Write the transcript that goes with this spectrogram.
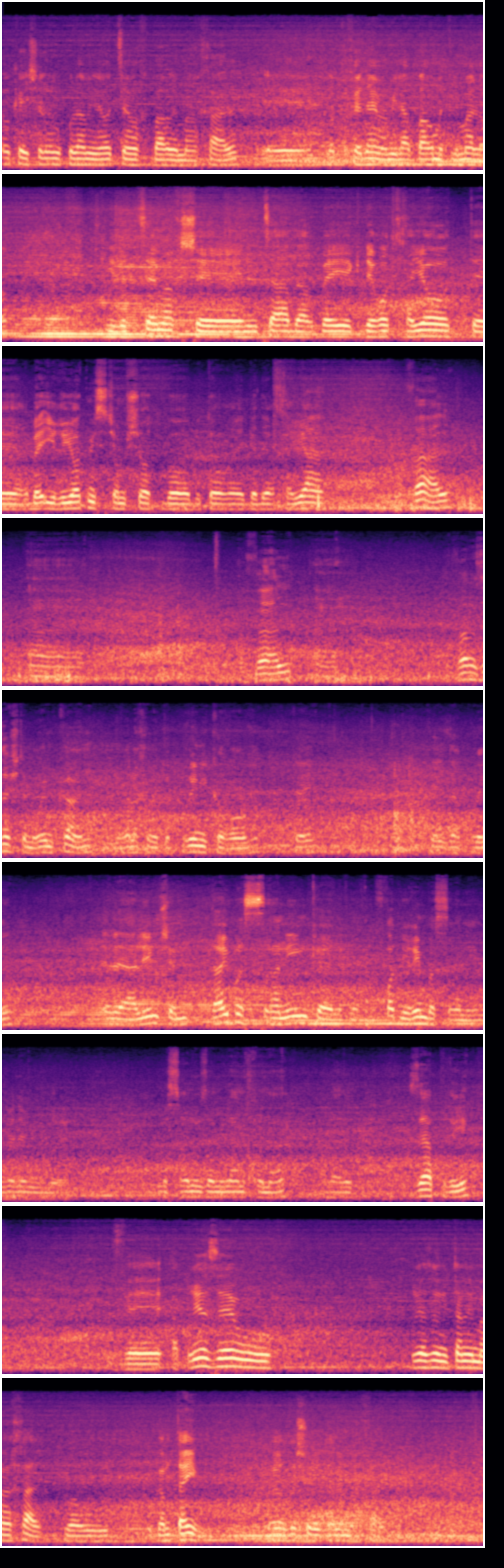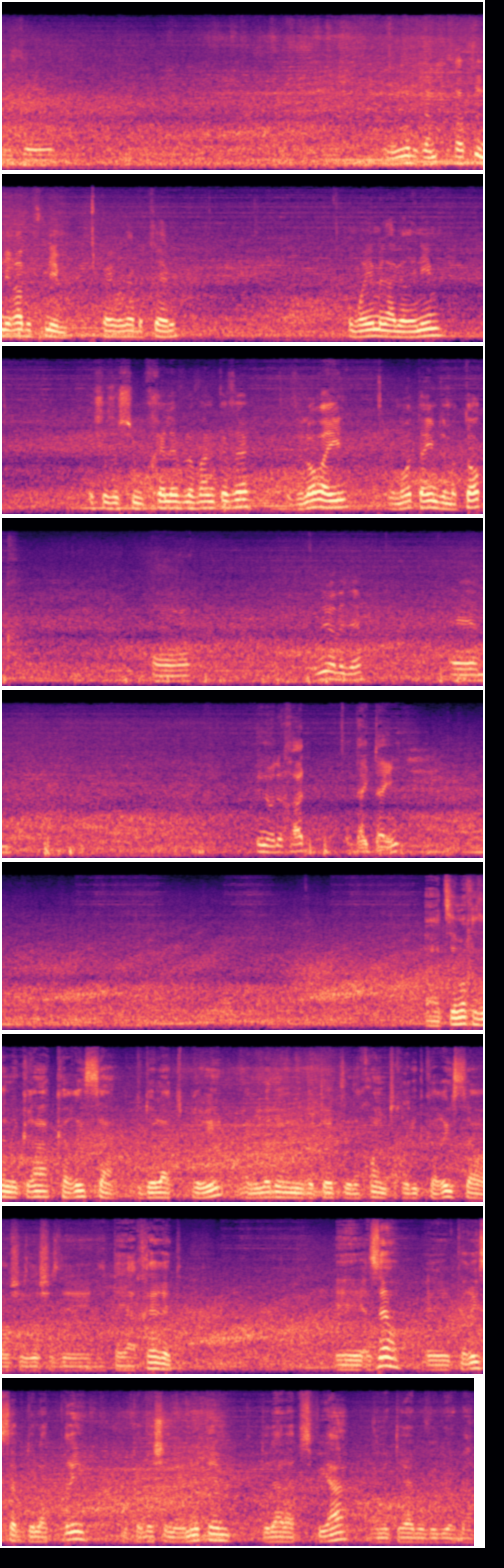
אוקיי, שלום לכולם, הנה עוד צמח בר למאכל. אה, לא כל כך יודע אם המילה בר מתאימה לו, כי זה צמח שנמצא בהרבה גדרות חיות, אה, הרבה עיריות משתמשות בו בתור אה, גדר חיה, אבל, אבל, הדבר הזה שאתם רואים כאן, אני אראה לכם את הפרי מקרוב, אוקיי? אוקיי, זה הפרי. אלה העלים שהם די בשרניים כאלה, לפחות נראים בשרניים, לא בשרני זו המילה הנכונה, אבל זה הפרי. והפרי הזה הוא... הפרי הזה ניתן למאכל, כלומר הוא, הוא גם טעים, מעבר לזה שהוא ניתן למאכל. אז... אגיד לכם איך זה נראה בפנים, אוקיי, עולה בצל. אתם רואים אלה הגרעינים, יש איזשהו חלב לבן כזה, זה לא רעיל, זה מאוד טעים, זה מתוק. אני אוהב את זה. הנה עוד אחד, די טעים. הצמח הזה נקרא קריסה גדולת פרי, ואני לא יודע אם אני אבטא את זה נכון, אם צריך להגיד קריסה או שזה, שזה הטיה אחרת. אז זהו, קריסה גדולת פרי, מקווה שנהנתם, תודה על הצפייה, ונתראה בווידאו הבא.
